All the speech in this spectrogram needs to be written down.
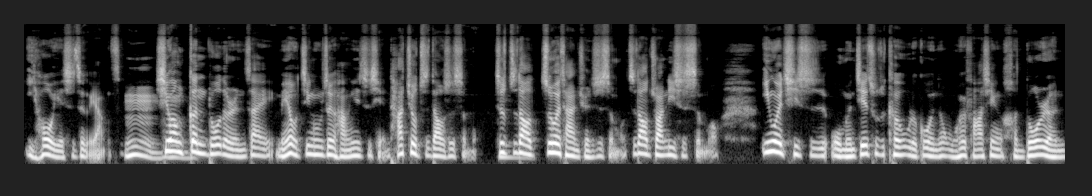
以后也是这个样子，嗯，希望更多的人在没有进入这个行业之前，他就知道是什么，就知道智慧财产权是什么，知道专利是什么。因为其实我们接触客户的过程中，我们会发现很多人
